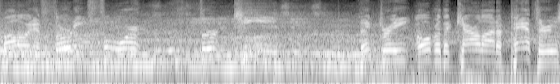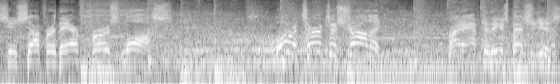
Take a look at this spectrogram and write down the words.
following a 34-13 victory over the Carolina Panthers, who suffer their first loss. We'll return to Charlotte right after these messages.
